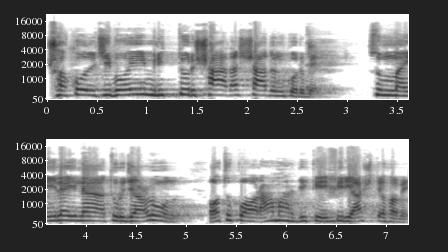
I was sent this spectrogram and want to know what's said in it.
সকল জীবই মৃত্যুর স্বাদ আস্বাদন করবে। সুম্মা ইলাইনা তুরজাউন, অতপর আমার দিকে ফিরে আসতে হবে।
